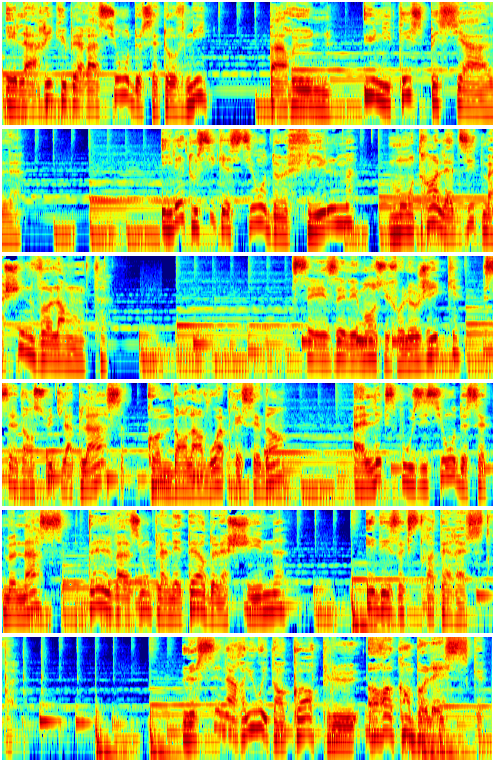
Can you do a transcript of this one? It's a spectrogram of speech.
et la récupération de cet ovni par une unité spéciale. Il est aussi question d'un film montrant la dite machine volante. Ces éléments ufologiques cèdent ensuite la place, comme dans l'envoi précédent, à l'exposition de cette menace d'invasion planétaire de la Chine et des extraterrestres le scénario est encore plus rocambolesque.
